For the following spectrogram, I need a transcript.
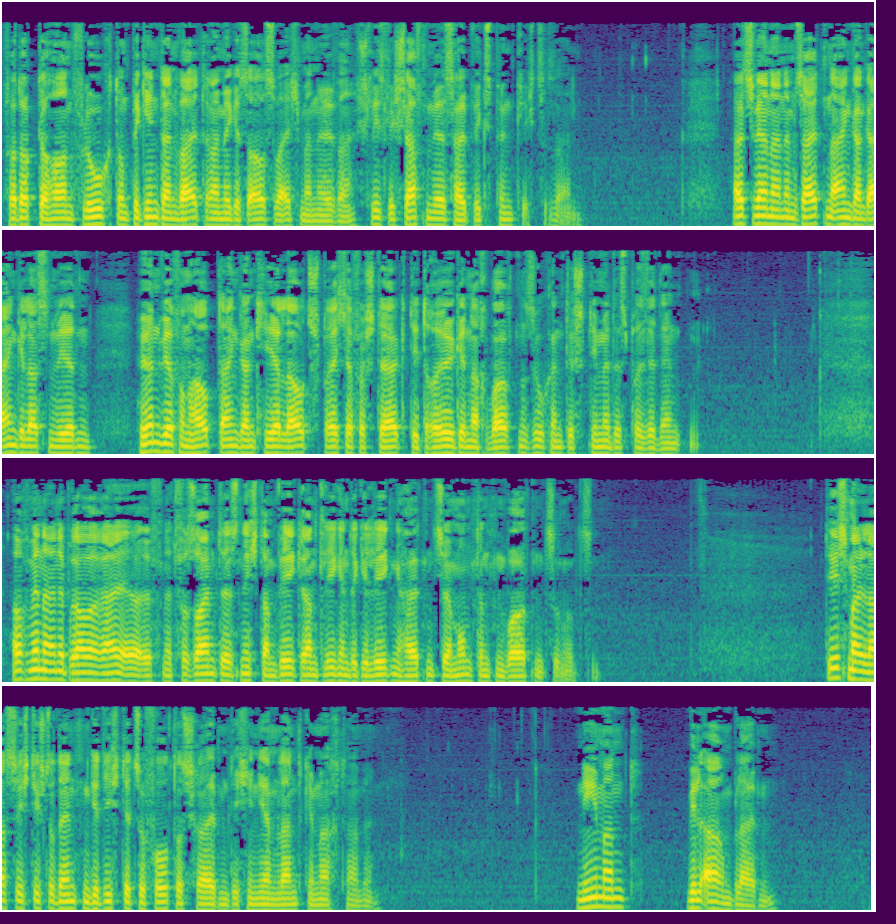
Frau Dr. Horn flucht und beginnt ein weiträumiges Ausweichmanöver. Schließlich schaffen wir es halbwegs pünktlich zu sein. Als wir an einem Seiteneingang eingelassen werden, hören wir vom Haupteingang her Lautsprecher verstärkt die dröge nach Worten suchende Stimme des Präsidenten. Auch wenn er eine Brauerei eröffnet, versäumt er es nicht, am Wegrand liegende Gelegenheiten zu ermunternden Worten zu nutzen. Diesmal lasse ich die Studenten Gedichte zu Fotos schreiben, die ich in ihrem Land gemacht habe. Niemand will arm bleiben.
